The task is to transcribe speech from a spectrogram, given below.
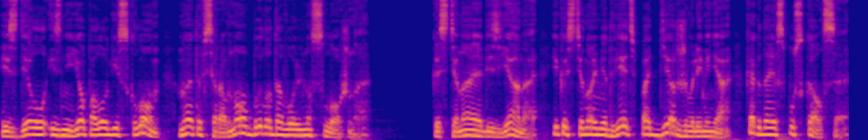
и сделал из нее пологий склон, но это все равно было довольно сложно. Костяная обезьяна и костяной медведь поддерживали меня, когда я спускался,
